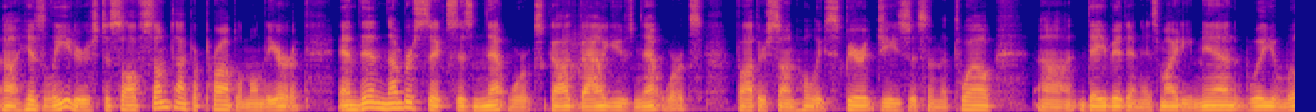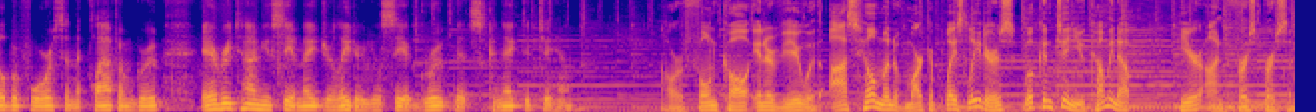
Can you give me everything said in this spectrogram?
uh, his leaders to solve some type of problem on the earth. And then number six is networks. God values networks Father, Son, Holy Spirit, Jesus, and the 12. Uh, David and his mighty men, William Wilberforce and the Clapham group. Every time you see a major leader, you'll see a group that's connected to him. Our phone call interview with Os Hillman of Marketplace Leaders will continue coming up here on First Person.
